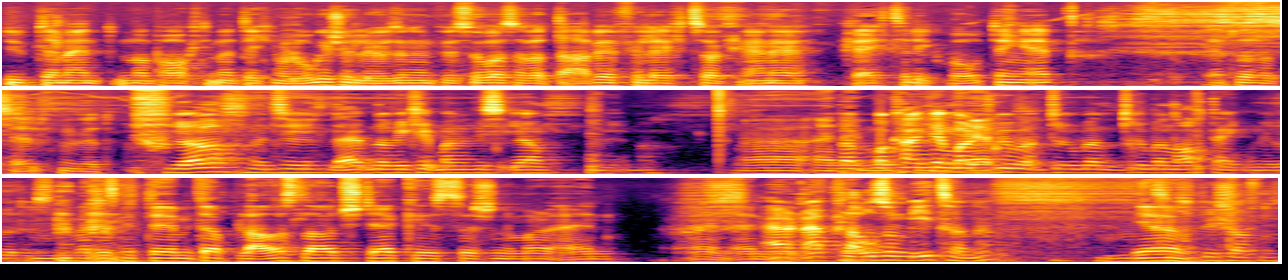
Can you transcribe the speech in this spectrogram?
Typ, der meint, man braucht immer technologische Lösungen für sowas, aber da wäre vielleicht so eine kleine gleichzeitig Voting-App etwas, was helfen wird. Ja, wenn sie leiden, wie kriegt man das, ja, Äh, man, man kann ja mal drüber, drüber, drüber nachdenken über das. Weil das mit der, mit der Applauslautstärke ist ja schon mal ein, ein, ein, ein Applausometer, ne? Ja. Sich beschaffen.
